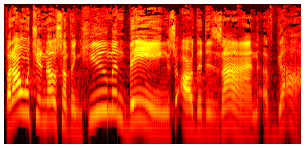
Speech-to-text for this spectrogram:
But I want you to know something human beings are the design of God.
